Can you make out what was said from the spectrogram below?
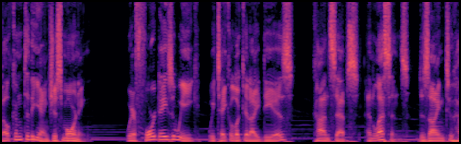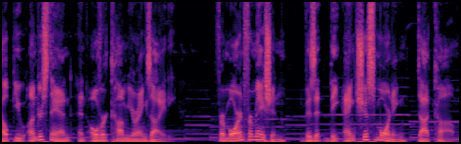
Welcome to the Anxious Morning, where four days a week we take a look at ideas, concepts, and lessons designed to help you understand and overcome your anxiety. For more information, visit theanxiousmorning.com.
